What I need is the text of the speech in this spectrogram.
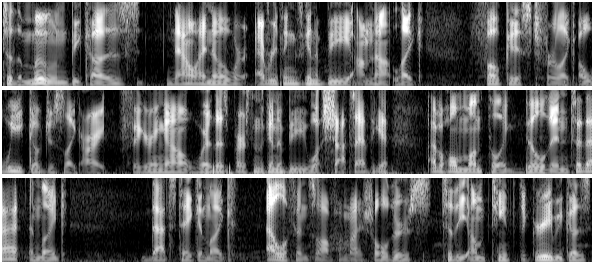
to the moon because now I know where everything's going to be. I'm not like focused for like a week of just like all right figuring out where this person's going to be what shots i have to get. I have a whole month to like build into that and like that's taken like elephants off of my shoulders to the umpteenth degree because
